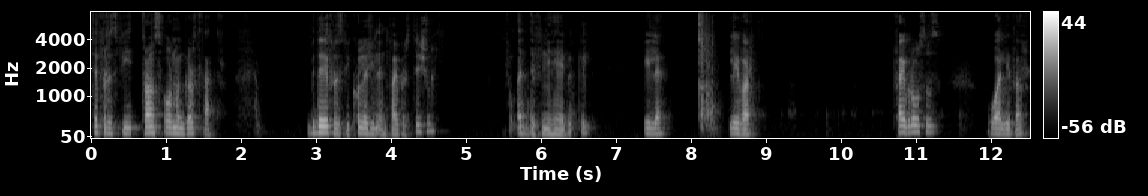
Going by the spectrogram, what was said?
تفرز في transforming growth factor بدأ يفرز في collagen and fibrous tissue وأدى في النهاية بكل إلى liver fibrosis و liver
